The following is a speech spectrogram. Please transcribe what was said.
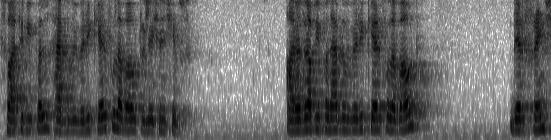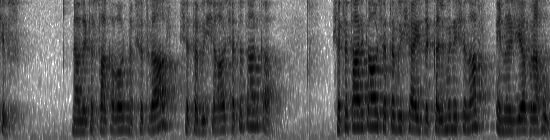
Swati people have to be very careful about relationships. Ardra people have to be very careful about their friendships. Now let us talk about nakshatra of Shatabhisha or Shatatarka. Shatatarka or Shatabhisha is the culmination of energy of Rahu.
